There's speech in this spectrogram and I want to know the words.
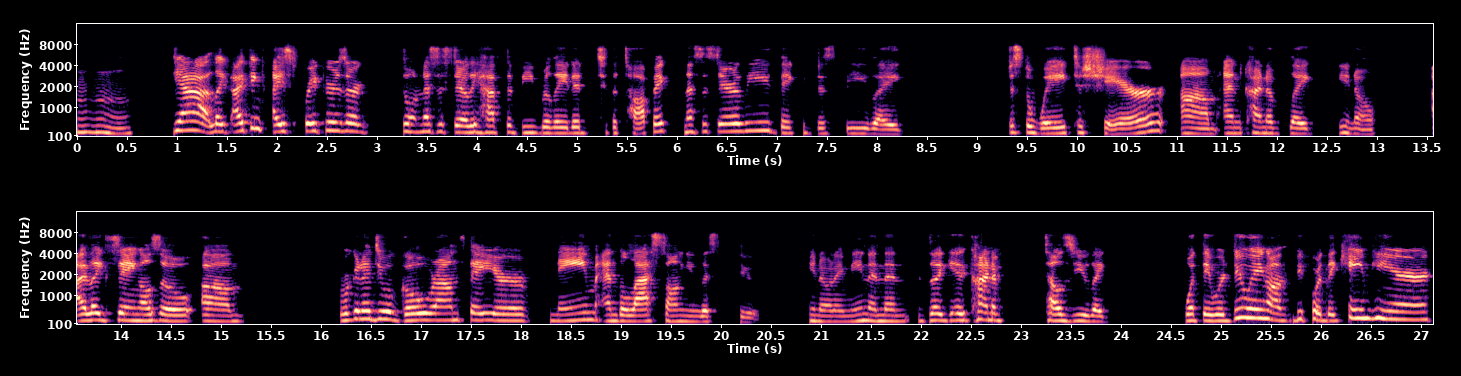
Mm-hmm. Yeah, like I think icebreakers are don't necessarily have to be related to the topic necessarily. They could just be like just a way to share um and kind of like, you know, I like saying also um we're to do a go around say your name and the last song you listen to. You know what I mean? And then it's like it kind of tells you like what they were doing on before they came here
